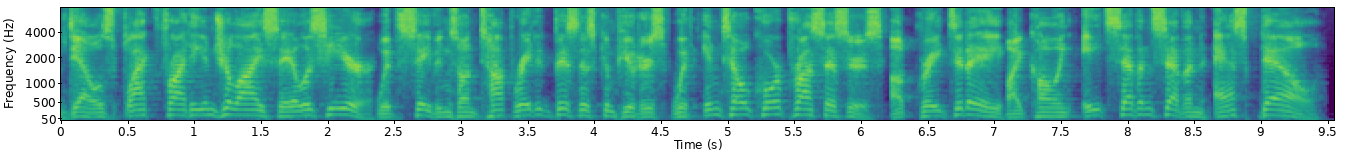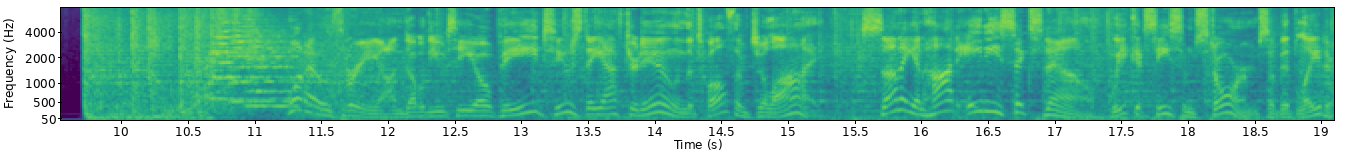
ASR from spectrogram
Dell's Black Friday and July sale is here with savings on top-rated business computers with Intel Core processors. Upgrade today by calling 877-ASK-DELL. 103 on WTOP, Tuesday afternoon, the 12th of July. Sunny and hot, 86 now. We could see some storms a bit later.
